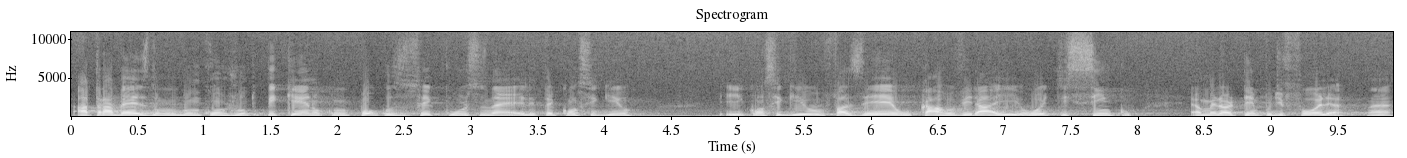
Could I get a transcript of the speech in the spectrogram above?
através de um, de um conjunto pequeno, com poucos recursos, né, ele conseguiu. E conseguiu fazer o carro virar aí 8 e 5 é o melhor tempo de folha, né?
